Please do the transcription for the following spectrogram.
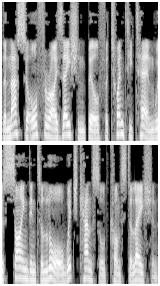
the NASA Authorization Bill for 2010 was signed into law which cancelled Constellation.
